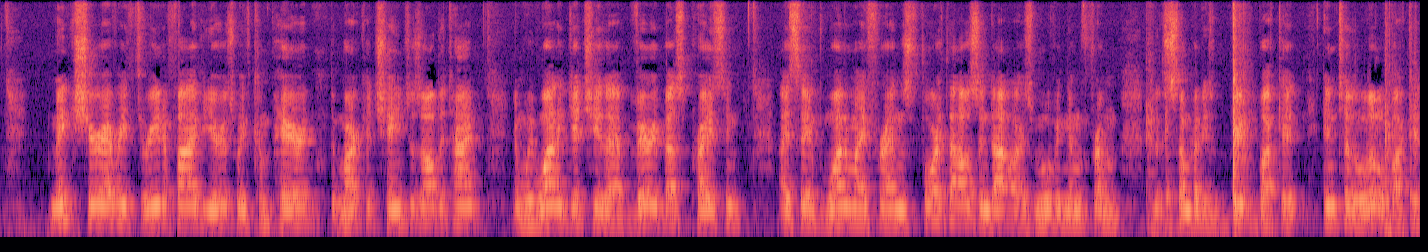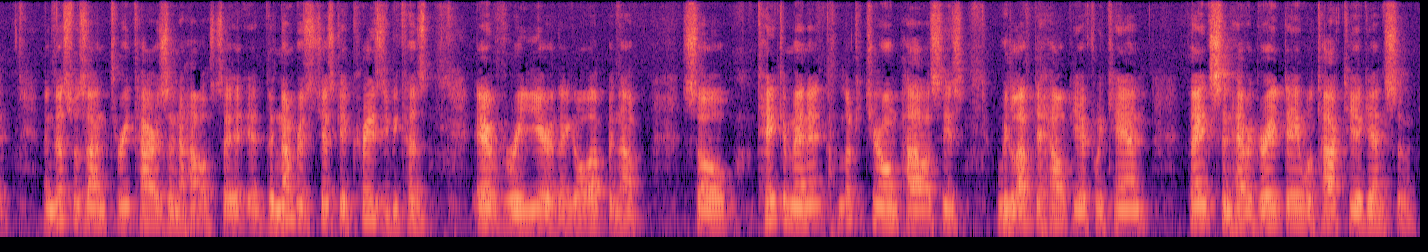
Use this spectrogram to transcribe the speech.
Make sure every three to five years we've compared, the market changes all the time, and we want to get you that very best pricing. I saved one of my friends $4,000 moving him from somebody's big bucket into the little bucket, and this was on three cars and a house. It, it, the numbers just get crazy because every year they go up and up. So take a minute, look at your own policies. We'd love to help you if we can. Thanks and have a great day. We'll talk to you again soon.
